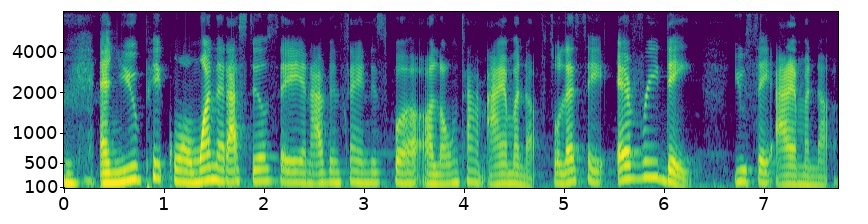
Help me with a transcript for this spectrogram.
Mm-hmm. And you pick one. One that I still say, and I've been saying this for a long time I am enough. So let's say every day you say, I am enough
